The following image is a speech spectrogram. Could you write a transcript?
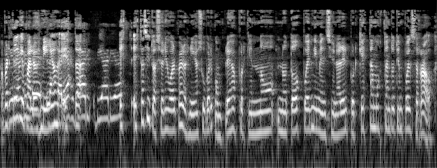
Aparte de que para los niños esta, esta situación igual para los niños es súper compleja porque no, no todos pueden dimensionar el por qué estamos tanto tiempo encerrados.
